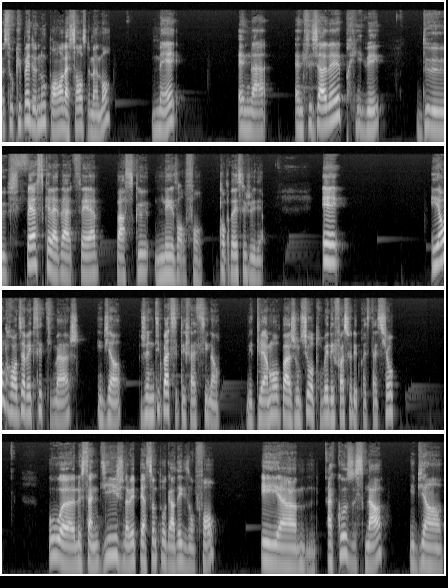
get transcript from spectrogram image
s'occupait de nous pendant la séance de maman, mais elle, elle ne s'est jamais privée de faire ce qu'elle avait à faire parce que les enfants. comprenez ce que je veux dire? Et ayant grandi avec cette image, eh bien, je ne dis pas que c'était facile, hein mais clairement pas. Je me suis retrouvée des fois sur des prestations où euh, le samedi, je n'avais personne pour garder les enfants. Et à cause de cela, eh bien,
